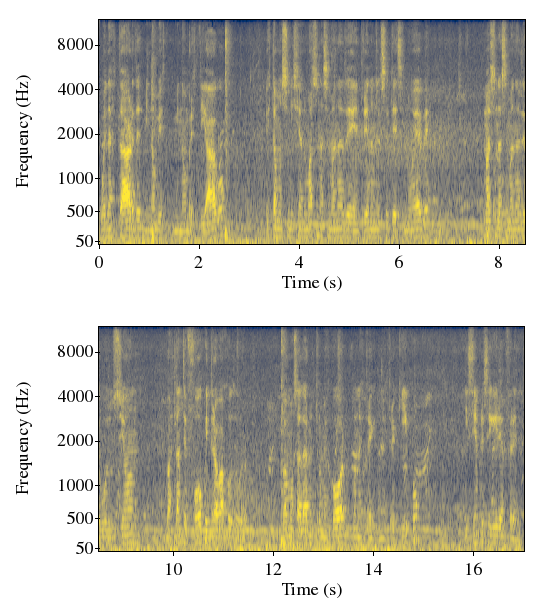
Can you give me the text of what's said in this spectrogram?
Buenas tardes, mi nombre, es, mi nombre es Tiago. Estamos iniciando más una semana de entreno en el CTS-9, más una semana de evolución, bastante foco y trabajo duro. Vamos a dar nuestro mejor con nuestro, nuestro equipo y siempre seguir enfrente.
